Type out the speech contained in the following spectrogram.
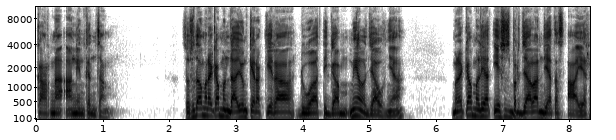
karena angin kencang. Sesudah mereka mendayung kira-kira 2-3 mil jauhnya, mereka melihat Yesus berjalan di atas air,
